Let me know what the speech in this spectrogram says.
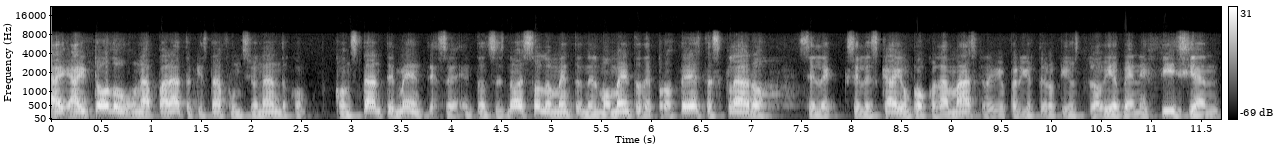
hay, todo un aparato que está funcionando constantemente. entonces, no es solamente en el momento de protestas, claro, se, le, se les cae un poco la máscara, pero yo creo que ellos todavía benefician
